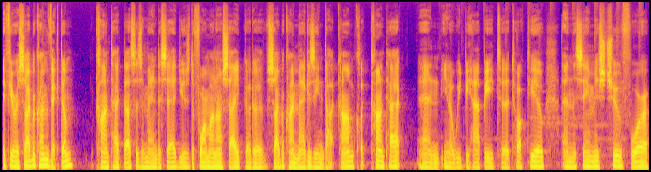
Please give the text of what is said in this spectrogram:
If you're a cybercrime victim, contact us. As Amanda said, use the form on our site. Go to cybercrimemagazine.com, click contact, and you know we'd be happy to talk to you. And the same is true for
